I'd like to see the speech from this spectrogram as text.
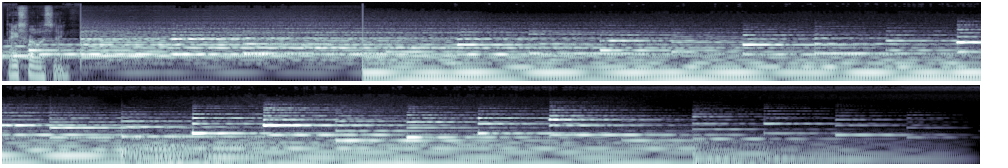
Thanks for listening.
